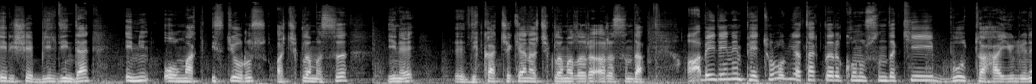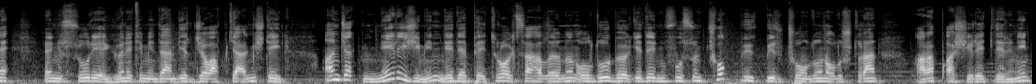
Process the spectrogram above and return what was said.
erişebildiğinden emin olmak istiyoruz açıklaması yine dikkat çeken açıklamaları arasında. ABD'nin petrol yatakları konusundaki bu tahayyülüne henüz Suriye yönetiminden bir cevap gelmiş değil. Ancak ne rejimin ne de petrol sahalarının olduğu bölgede nüfusun çok büyük bir çoğunluğunu oluşturan Arap aşiretlerinin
